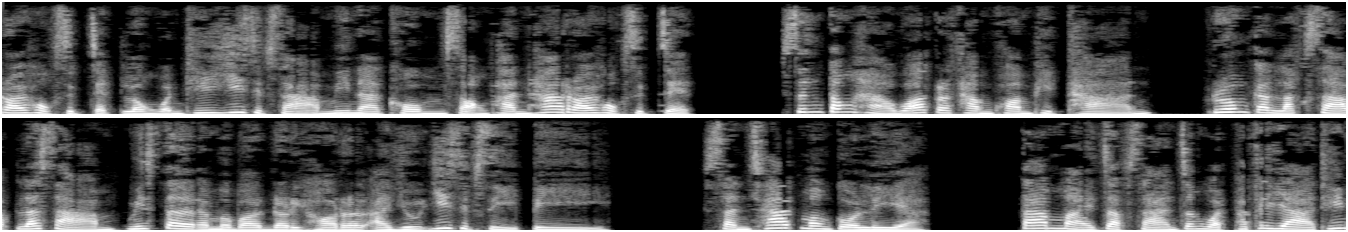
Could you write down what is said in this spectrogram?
2567 ลงวันที่ 23 มีนาคม 2567 ซึ่งต้องหาว่ากระทำความผิดฐาน ร่วมกันลักทรัพย์และ 3. มิสเตอร์อมบอลดริฮอร์อายุ 24 ปี สัญชาติมองโกเลีย ตามหมายจับศาลจังหวัดพัทยาที่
